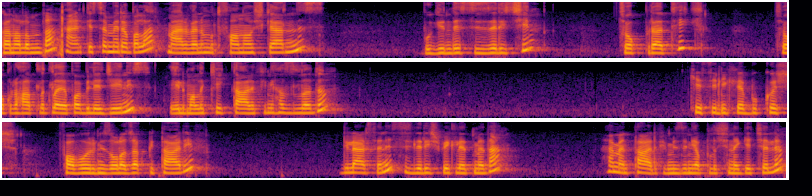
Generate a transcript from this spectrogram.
Kanalımdan herkese merhabalar. Merve'nin mutfağına hoş geldiniz. Bugün de sizler için çok pratik, çok rahatlıkla yapabileceğiniz elmalı kek tarifini hazırladım. Kesinlikle bu kış favoriniz olacak bir tarif. Dilerseniz sizleri hiç bekletmeden hemen tarifimizin yapılışına geçelim.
